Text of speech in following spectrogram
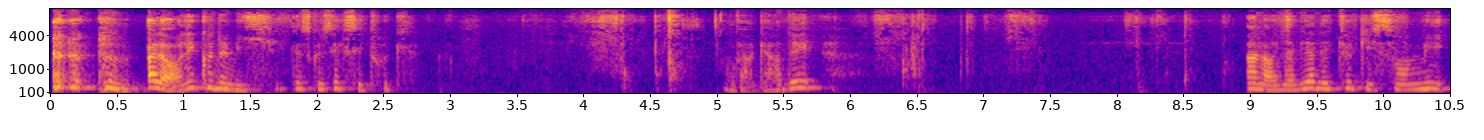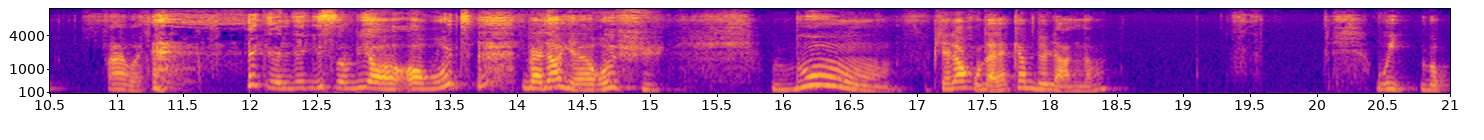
Alors, l'économie, qu'est-ce que c'est que ces trucs? On va regarder. Alors, il y a bien des trucs qui sont mis... Ah ouais, qui sont mis en, en route. Mais alors, il y a un refus. Bon. Puis alors, on a la carte de l'âne. Hein. Oui, bon.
